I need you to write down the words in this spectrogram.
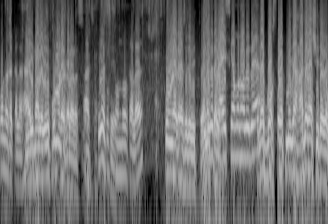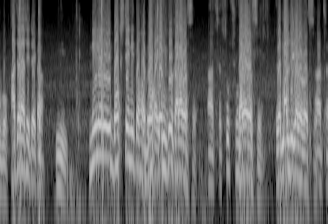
পনেরোটা কালার হ্যাঁ? এই মালের পনেরোটা কালার আছে। আচ্ছা ঠিক আছে? সুন্দর কালার পনেরোটা আছে। প্রাইস কেমন হবে এটা বক্স হাজার আশি টাকা বক্স হাজার আশি টাকা। হুম। নীলের এই বক্সটাই নিতে হবে বক্স কিন্তু কালার আছে। আচ্ছা খুব সুন্দর। কালার আছে। এটা মাল্টি কালার আছে। আচ্ছা।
